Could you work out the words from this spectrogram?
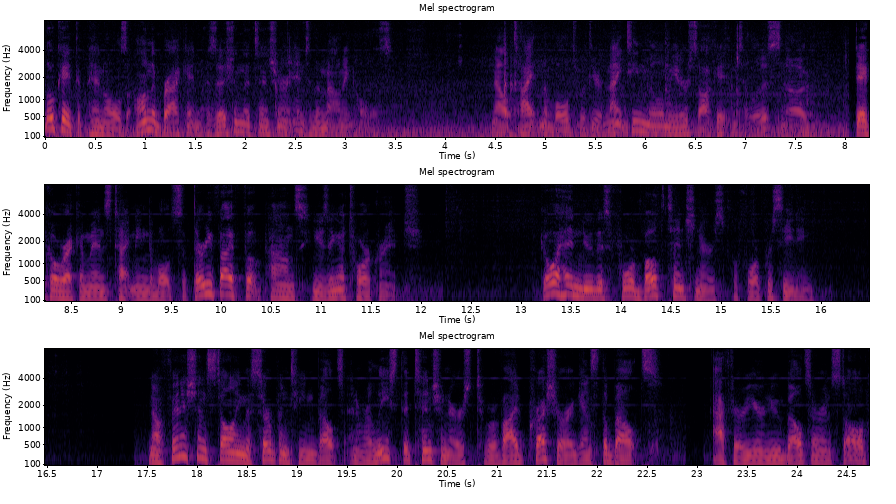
Locate the pinholes on the bracket and position the tensioner into the mounting holes. Now tighten the bolts with your 19mm socket until it is snug. Dayco recommends tightening the bolts to 35 foot-pounds using a torque wrench. Go ahead and do this for both tensioners before proceeding. Now finish installing the serpentine belts and release the tensioners to provide pressure against the belts. After your new belts are installed,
